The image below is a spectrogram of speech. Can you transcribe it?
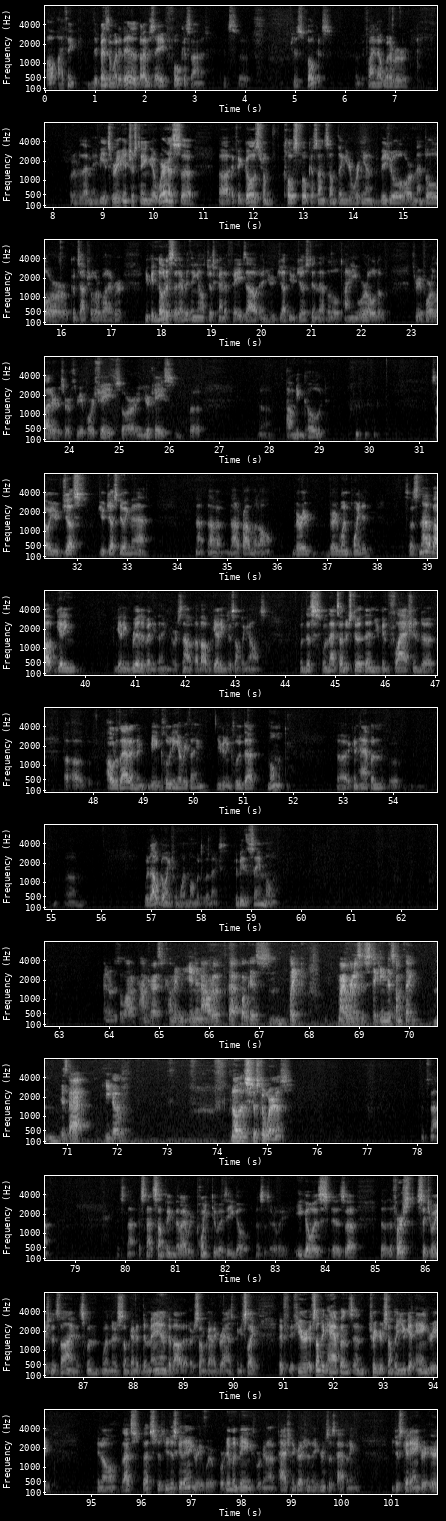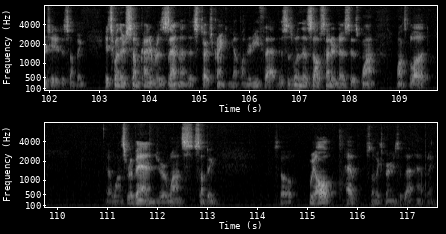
Oh, I think it depends on what it is, but I would say focus on it. It's uh, just focus. Find out whatever, whatever that may be. It's very interesting. Awareness. Uh, uh, if it goes from close focus on something you're working on, visual or mental or conceptual or whatever, you can notice that everything else just kind of fades out, and you're just you're just in that little tiny world of three or four letters or three or four shapes, or in your case, uh, uh, pounding code. so you're just you're just doing that. Not not a not a problem at all. Very very one pointed. So it's not about getting getting rid of anything, or it's not about getting to something else. When this when that's understood, then you can flash into uh, uh, out of that and be including everything. You can include that moment. Uh, it can happen uh, um, without going from one moment to the next. It could be the same moment. I notice a lot of contrast coming in and out of that focus. Mhm. Like my awareness is sticking to something. Mhm. Is that ego? No, that's just awareness. It's not. It's not. It's not something that I would point to as ego necessarily. Ego is is uh, the, the first situation is fine. It's when when there's some kind of demand about it or some kind of grasping. It's like if if you're if something happens and triggers something, you get angry. You know, that's that's just you just get angry. We're, we're human beings. We're gonna passion, aggression, and ignorance is happening. You just get angry, irritated at something. It's when there's some kind of resentment that starts cranking up underneath that. This is when the self-centeredness is want wants blood. that wants revenge or wants something. So we all have some experience of that happening.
